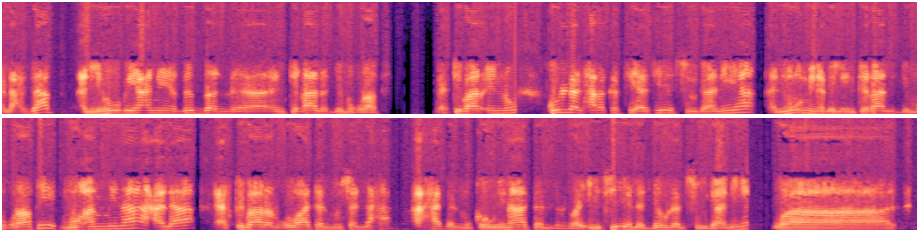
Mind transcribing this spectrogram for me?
الأحزاب اللي هو يعني ضد الانتقال الديمقراطي. باعتبار إنه كل الحركة السياسية السودانية المؤمنة بالانتقال الديمقراطي مؤمنة على اعتبار القوات المسلحة أحد المكونات الرئيسية للدولة السودانية وتحتكم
